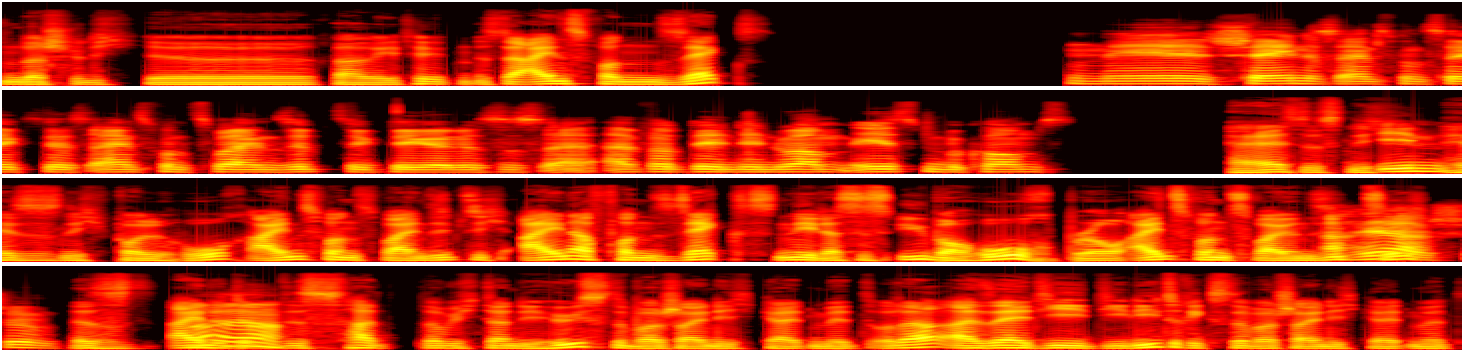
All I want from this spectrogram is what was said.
unterschiedliche Raritäten. Ist der eins von sechs? Nee, Shane ist 1 von 6, der ist 1 von 72, Digga. Das ist äh, einfach den, den du am ehesten bekommst. Hä, ist es nicht, Ihn- ist es nicht voll hoch? Eins von 72, einer von sechs. Nee, das ist überhoch, Bro. Eins von Ach 72. ja, stimmt. Das ist eine, Ah, ja. das hat, glaube ich, dann die höchste Wahrscheinlichkeit mit, oder? Also äh, die, die niedrigste Wahrscheinlichkeit mit.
